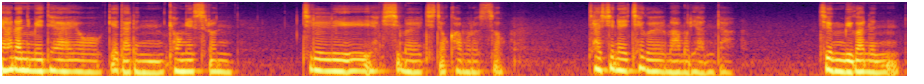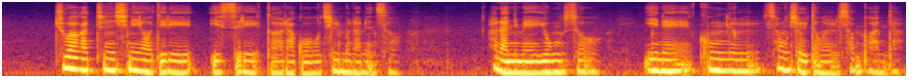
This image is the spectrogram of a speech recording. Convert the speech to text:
하나님에 대하여 깨달은 경외스런 진리의 핵심을 지적함으로써 자신의 책을 마무리한다. 즉 미가는 주와 같은 신이 어디 있으리까라고 질문하면서 하나님의 용서, 인애, 긍휼, 성실 등을 선포한다.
